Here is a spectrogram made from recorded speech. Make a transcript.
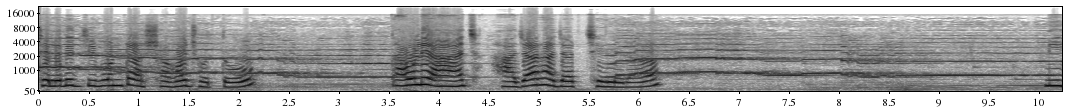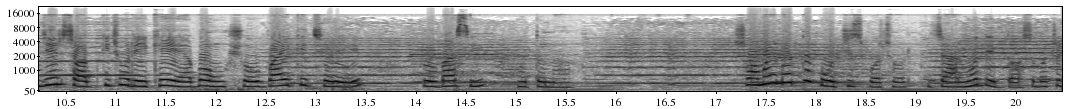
ছেলেদের জীবনটা সহজ হতো, তাহলে আজ হাজার হাজার ছেলেরা নিজের সব কিছু রেখে এবং সবাইকে ছেড়ে প্রবাসী হতো না। সময় মাত্র পঁচিশ বছর, যার মধ্যে দশ বছর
